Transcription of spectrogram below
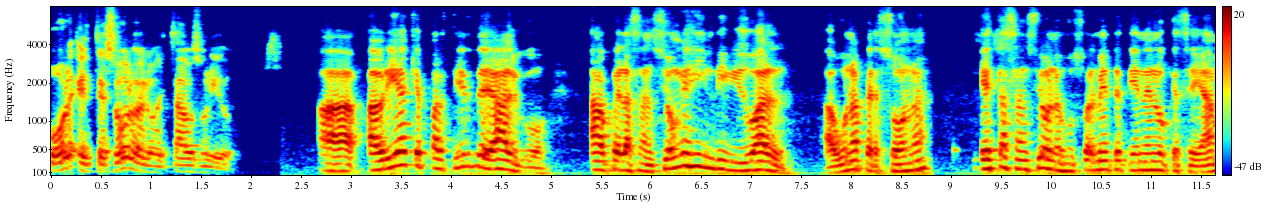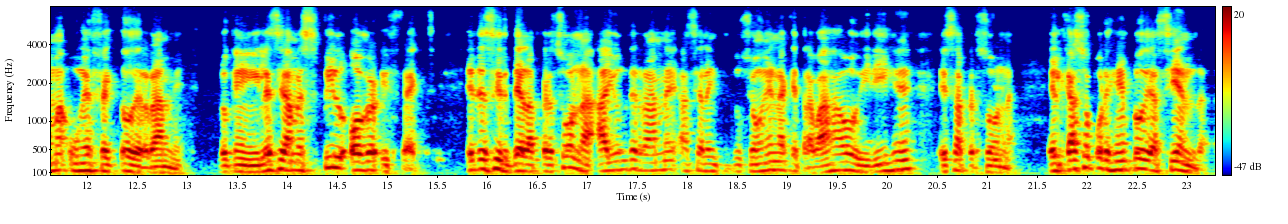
por el Tesoro de los Estados Unidos? Ah, habría que partir de algo. Aunque la sanción es individual a una persona, estas sanciones usualmente tienen lo que se llama un efecto derrame, lo que en inglés se llama spillover effect. Es decir, de la persona hay un derrame hacia la institución en la que trabaja o dirige esa persona. El caso, por ejemplo, de Hacienda,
